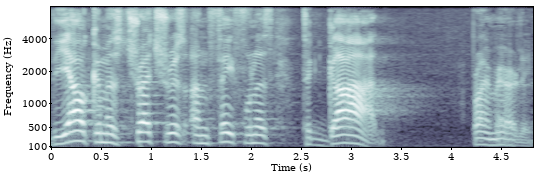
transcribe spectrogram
The is treacherous unfaithfulness to God, primarily.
